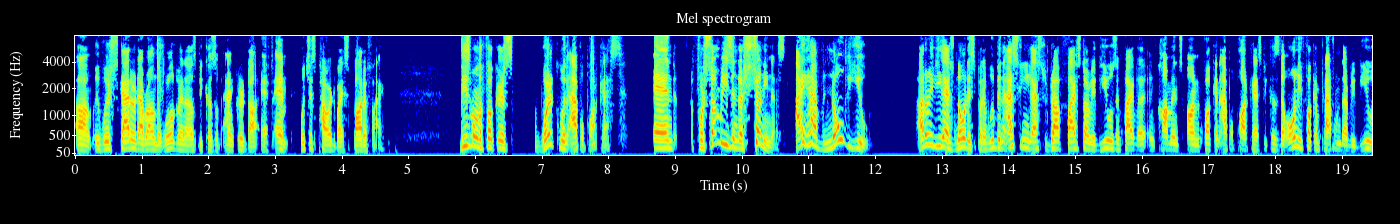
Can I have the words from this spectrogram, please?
um, if we're scattered around the world right now, is because of Anchor.fm, which is powered by Spotify. These motherfuckers work with Apple Podcasts, and for some reason they're shunning us. I have no view. I don't know if you guys noticed, but we've been asking you guys to drop five star reviews and five uh, and comments on fucking Apple Podcasts because the only fucking platform that review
